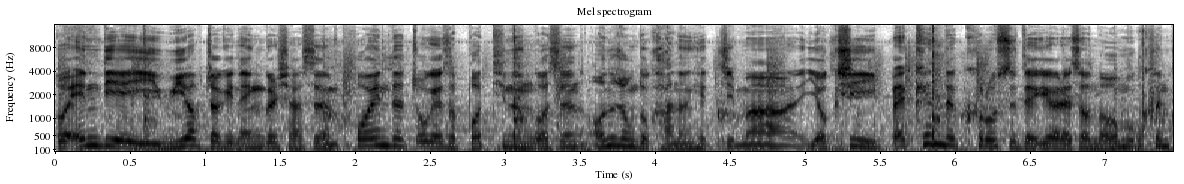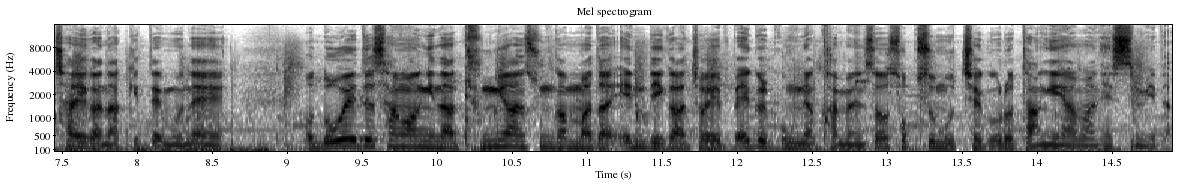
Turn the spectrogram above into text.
또 앤디의 이 위협적인 앵글샷은 포핸드 쪽에서 버티는 것은 어느 정도 가능했지만 역시 이 백핸드 크로스 대결에서 너무 큰 차이가 났기 때문에 어, 노헤드 상황이나 중요한 순간마다 앤디가 저의 백을 공략하면서 속수무책으로 당해야만 했습니다.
